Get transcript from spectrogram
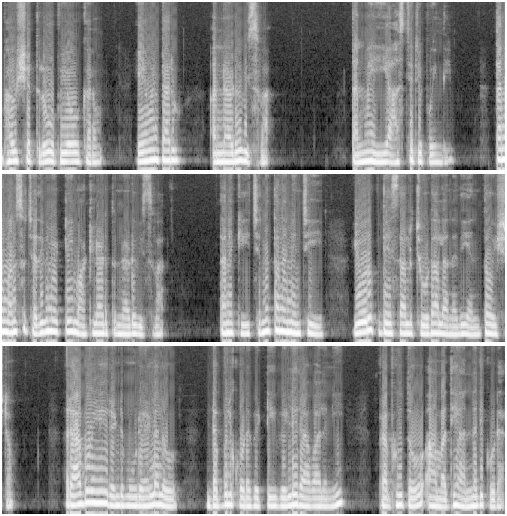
భవిష్యత్తులో ఉపయోగకరం. ఏమంటారు? అన్నాడు విశ్వ. తన్మయి ఆశ్చర్యపోయింది. తన మనసు చదివినట్టే మాట్లాడుతున్నాడు విశ్వ. తనకి చిన్నతనం నుంచి యూరోప్ దేశాలు చూడాలన్నది ఎంతో ఇష్టం. రాబోయే రెండు మూడేళ్ళలో డబ్బులు కూడబెట్టి వెళ్ళి రావాలని ప్రభుతో ఆ మధ్య అన్నది కూడా.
